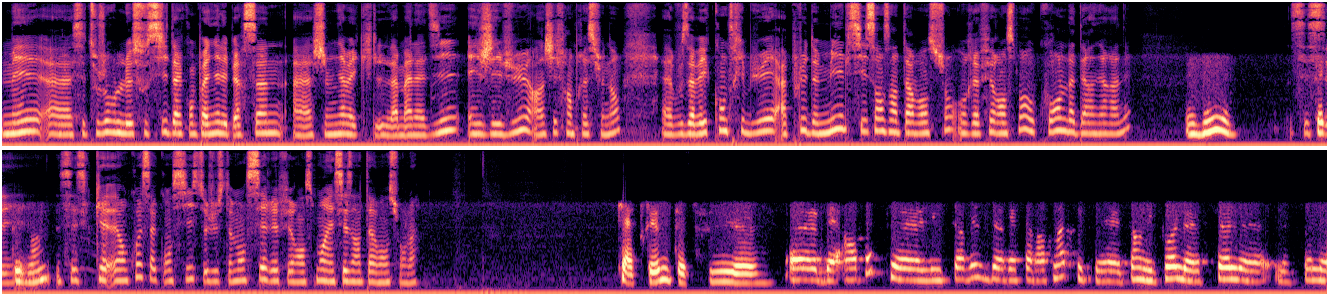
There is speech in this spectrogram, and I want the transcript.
mais euh, c'est toujours le souci d'accompagner les personnes à cheminer avec la maladie. Et j'ai vu un chiffre impressionnant. Euh, vous avez contribué à plus de 1600 interventions au référencement au courant de la dernière année. Mhm. C'est ce en quoi ça consiste justement ces référencements et ces interventions-là? Catherine, t'as-tu... Euh... Euh, ben, en fait, euh, les services de référencement, c'est que on n'est pas le seul, le seul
